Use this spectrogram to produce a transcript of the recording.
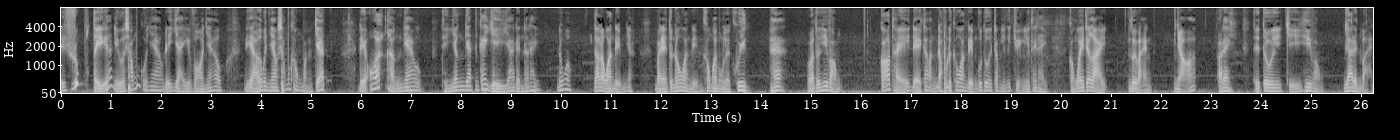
Để rút tỉa nhựa sống của nhau, để giày vò nhau, để ở bên nhau sống không bằng chết, để oán hận nhau, thì nhân danh cái gì gia đình ở đây, đúng không? Đó là quan điểm nha. Bài này tôi nói quan điểm, không phải một lời khuyên, ha. Và tôi hy vọng có thể để các bạn đọc được cái quan điểm của tôi trong những cái chuyện như thế này. Còn quay trở lại, người bạn nhỏ ở đây, thì tôi chỉ hy vọng gia đình bạn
